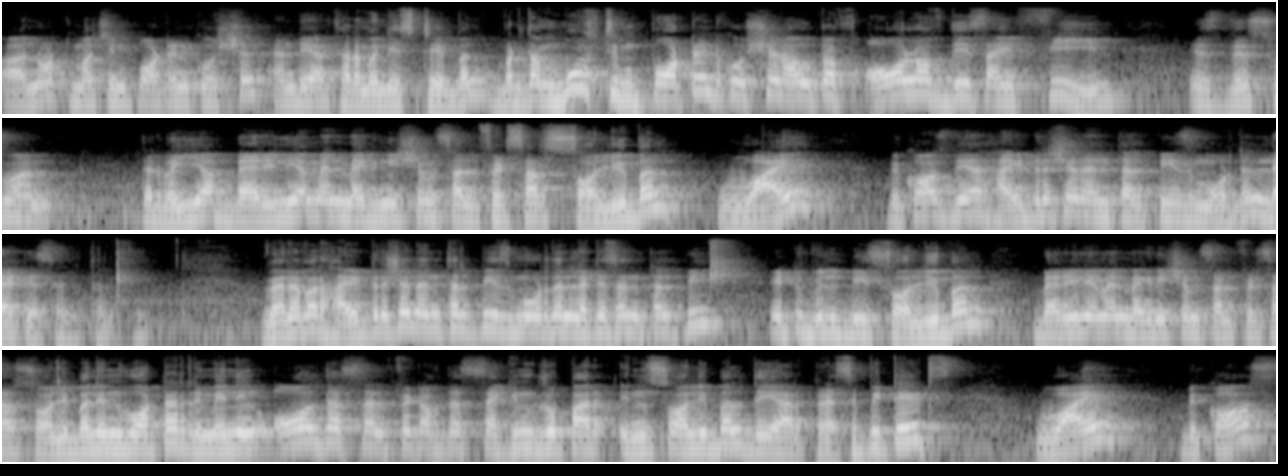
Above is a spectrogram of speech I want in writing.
uh, not much important question and they are thermally stable. But the most important question out of all of this I feel is this one that bhaiya beryllium and magnesium sulfates are soluble. Why? Because their hydration enthalpy is more than lattice enthalpy. Whenever hydration enthalpy is more than lattice enthalpy, it will be soluble. Beryllium and magnesium sulfates are soluble in water. Remaining all the sulfate of the second group are insoluble. They are precipitates. Why? Because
